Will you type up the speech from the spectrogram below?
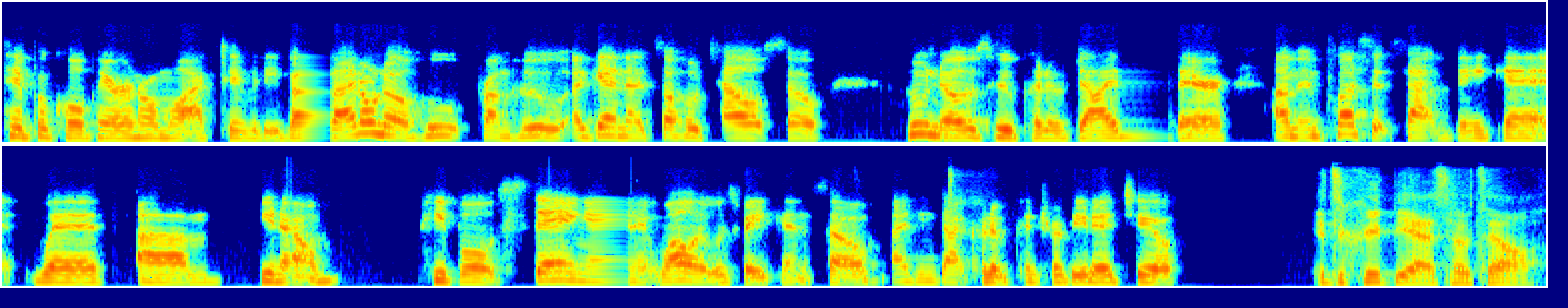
typical paranormal activity. But I don't know who from who. Again, it's a hotel, so who knows who could have died there. Um, and plus, it sat vacant with, um, you know, people staying in it while it was vacant. So I think that could have contributed too. It's a creepy ass hotel.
